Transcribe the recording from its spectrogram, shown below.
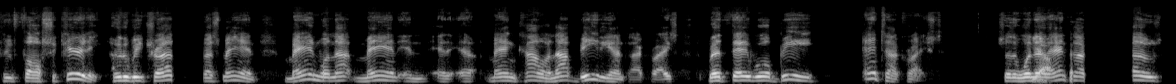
Through false security. Who do we trust? Trust man. Man will not man in uh, mankind will not be the Antichrist, but they will be Antichrist. So that when Yeah. that Antichrist goes,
